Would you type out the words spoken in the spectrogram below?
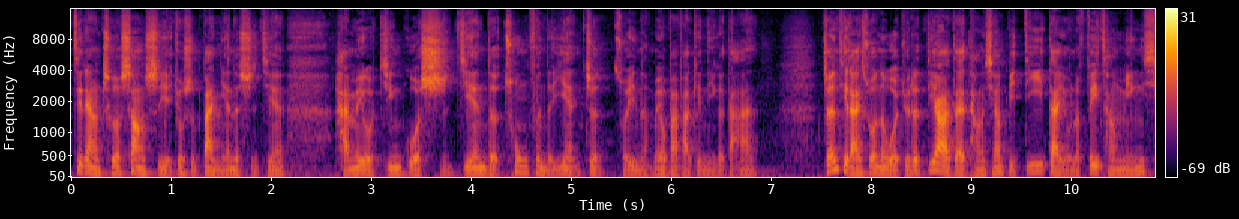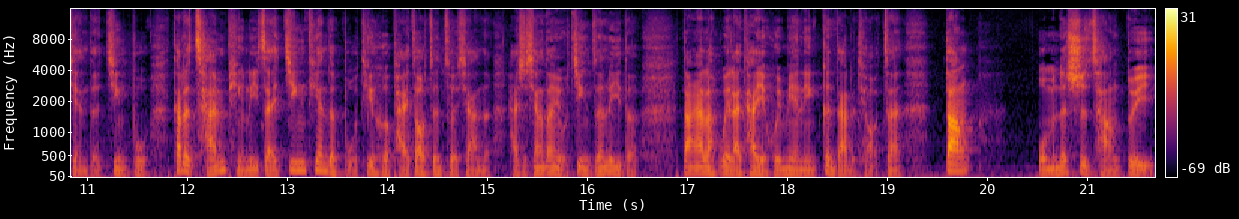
这辆车上市也就是半年的时间，还没有经过时间的充分的验证，所以呢没有办法给你一个答案。整体来说呢，我觉得第二代唐相比第一代有了非常明显的进步，它的产品力在今天的补贴和牌照政策下呢，还是相当有竞争力的。当然了，未来它也会面临更大的挑战。当我们的市场对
